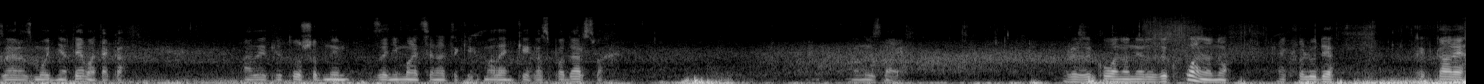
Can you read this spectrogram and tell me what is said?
зараз модня тема така. Але для того, щоб ним займатися на таких маленьких господарствах, ну не знаю. Ризиковано, не ризиковано, але якщо люди гектари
